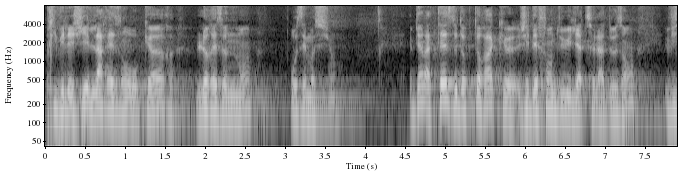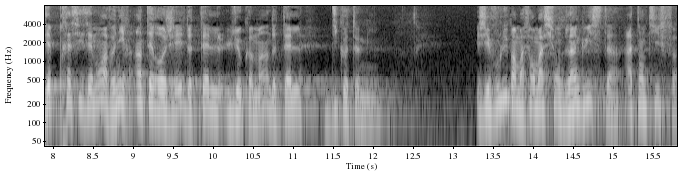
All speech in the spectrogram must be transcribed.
privilégier la raison au cœur, le raisonnement aux émotions. Eh bien, la thèse de doctorat que j'ai défendue il y a de cela deux ans visait précisément à venir interroger de tels lieux communs, de telles dichotomies j'ai voulu, par ma formation de linguiste attentif euh,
